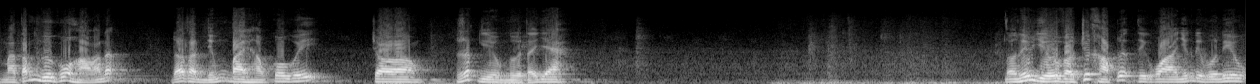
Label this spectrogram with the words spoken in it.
mà tấm gương của họ đó đó thành những bài học cô quý cho rất nhiều người tại gia. Rồi nếu dựa vào triết học đó thì ngoài những điều vừa nêu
